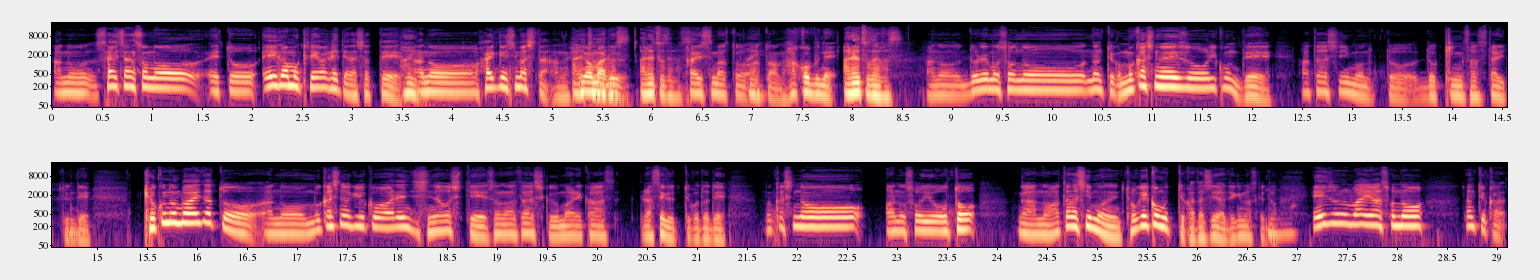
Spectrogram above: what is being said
あの、再三その、えっと、映画も手掛けてらっしゃって、はいあの、拝見しました。あの、あ日の丸、ありがとうございます。カリスマと、はいあとあの、箱舟。ありがとうございます。あの、どれもその、なんていうか、昔の映像を織り込んで、新しいものとドッキングさせたりっていうんで、曲の場合だと、あの、昔の曲をアレンジし直して、その新しく生まれ変わらせるってことで、昔の、あの、そういう音が、あの、新しいものに溶け込むっていう形ではできますけど、映像の場合は、その、なんていうか、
